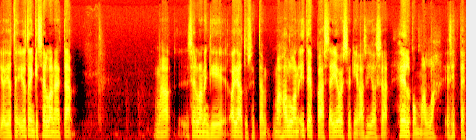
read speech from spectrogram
Ja jotenkin sellainen, että mä, sellainenkin ajatus, että mä haluan itse päästä joissakin asioissa helpommalla ja sitten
